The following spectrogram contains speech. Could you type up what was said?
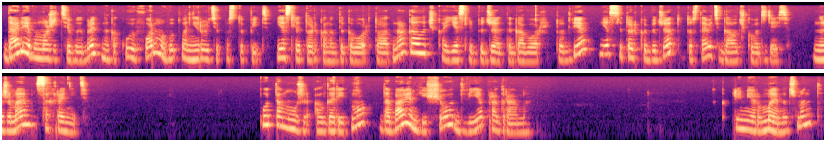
Далее вы можете выбрать, на какую форму вы планируете поступить. Если только на договор, то одна галочка, если бюджет договор, то две, если только бюджет, то ставите галочку вот здесь. Нажимаем «Сохранить». По тому же алгоритму добавим еще две программы. Примеру, менеджмент.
